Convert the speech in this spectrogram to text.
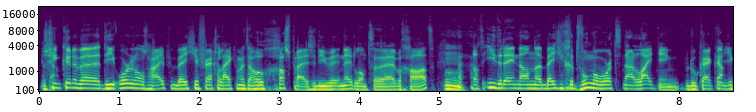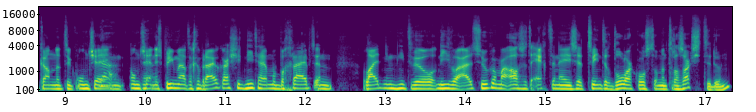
Misschien ja. kunnen we die ordinals hype een beetje vergelijken met de hoge gasprijzen die we in Nederland hebben gehad. Mm. Dat iedereen dan een beetje gedwongen wordt naar Lightning. Ik bedoel, kijk, ja. je kan natuurlijk on-chain. Ja. On-chain is prima te gebruiken als je het niet helemaal begrijpt. En Lightning niet wil, niet wil uitzoeken. Maar als het echt ineens 20 dollar kost om een transactie te doen.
